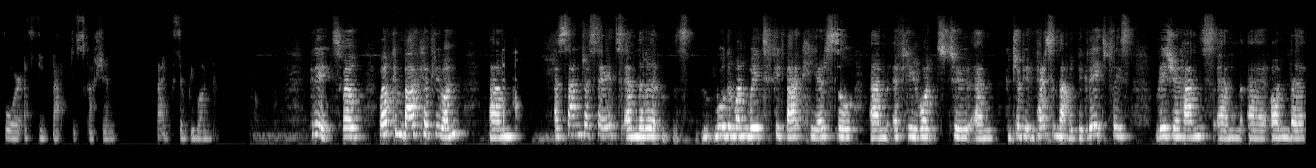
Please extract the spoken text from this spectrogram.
for a feedback discussion. Thanks everyone. Great, well welcome back everyone. Um, as Sandra said, um, are more than one way to feedback here so um, if you want to um, contribute in person that would be great. Please raise your hands um, uh, on the,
